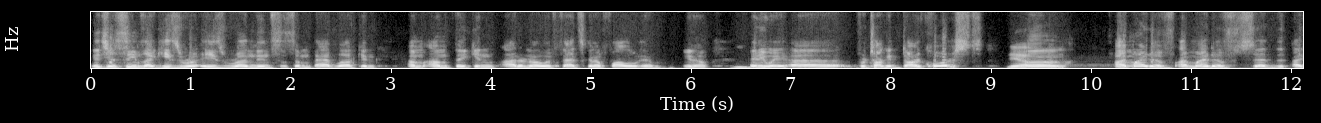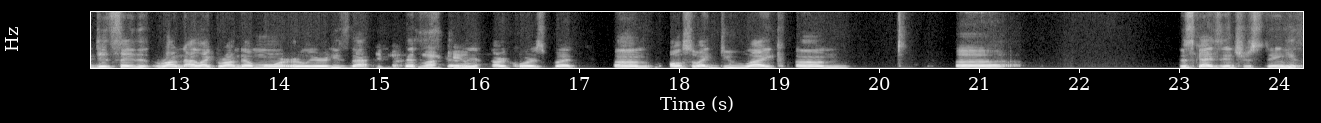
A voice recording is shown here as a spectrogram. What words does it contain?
it just seems like he's he's run into some bad luck and I'm I'm thinking I don't know if that's gonna follow him. You know. Mm. Anyway, uh, we're talking dark horse. Yeah. Um, I might have I might have said that I did say that Ron I liked Rondale Moore earlier. He's not necessarily like a dark horse, but um, also I do like um, uh, this guy's interesting. He's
